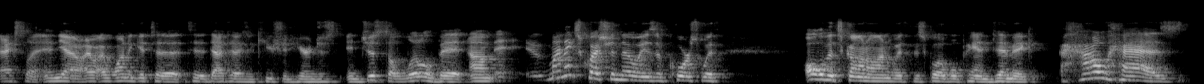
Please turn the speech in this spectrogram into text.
Excellent, and yeah, I, I want to get to to data execution here in just in just a little bit. Um, eh, my next question, though, is of course with all that's gone on with this global pandemic, how has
